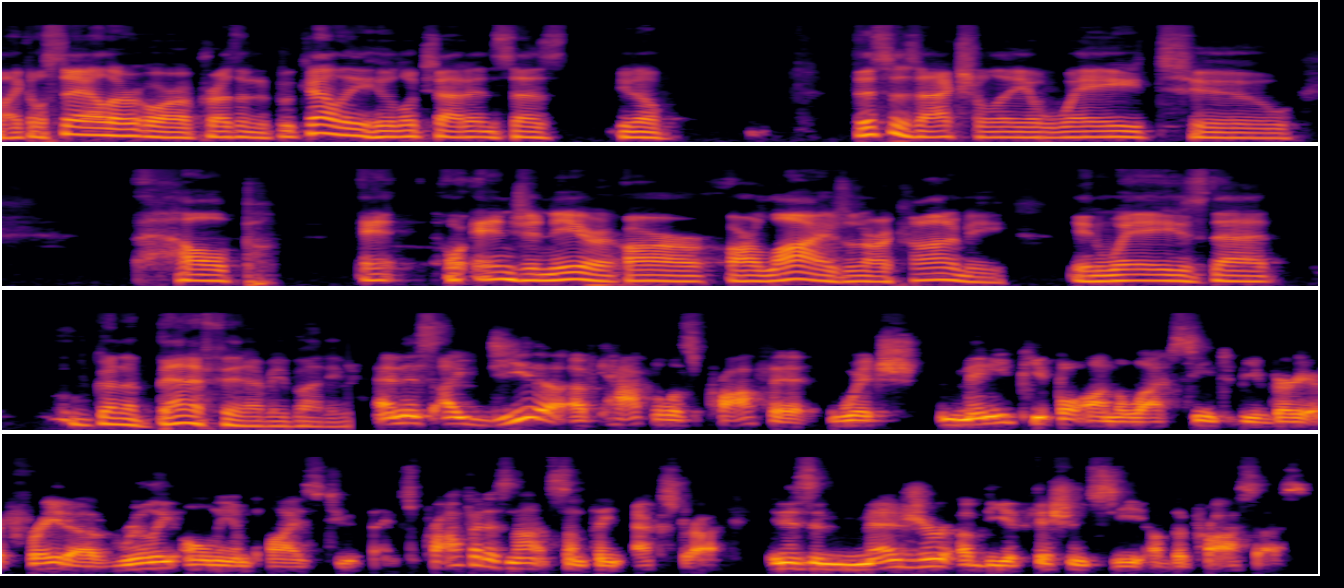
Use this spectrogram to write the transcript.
Michael Saylor or a President Bukele who looks at it and says, you know, this is actually a way to help en- or engineer our our lives and our economy in ways that are going to benefit everybody. And this idea of capitalist profit, which many people on the left seem to be very afraid of, really only implies two things. Profit is not something extra, it is a measure of the efficiency of the process.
